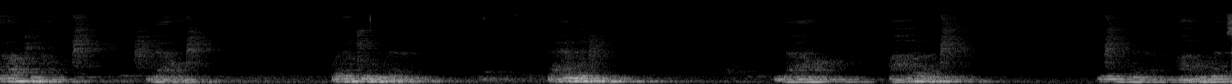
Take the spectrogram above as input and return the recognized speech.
راقية. ولكن عملي مع هرم من هرمات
